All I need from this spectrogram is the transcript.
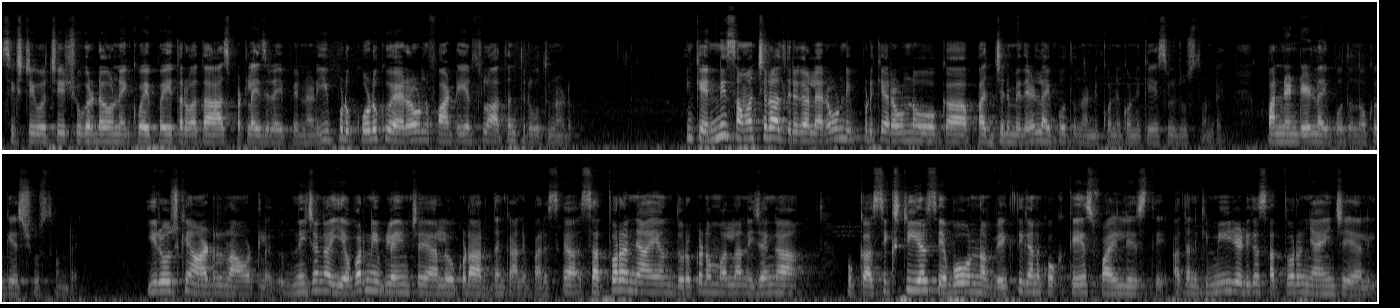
సిక్స్టీ వచ్చి షుగర్ డౌన్ ఎక్కువైపోయి తర్వాత హాస్పిటలైజ్డ్ అయిపోయినాడు. ఇప్పుడు కొడుకు అరౌండ్ ఫార్టీ ఇయర్స్లో అతను తిరుగుతున్నాడు. ఇంకెన్ని సంవత్సరాలు తిరగాలి? అరౌండ్ ఇప్పటికి అరౌండ్ ఒక పద్దెనిమిది ఏళ్ళు అయిపోతుందండి కొన్ని కొన్ని కేసులు చూస్తుంటే. పన్నెండేళ్ళు అయిపోతుంది ఒక కేసు చూస్తుంటే. ఈ రోజుకి ఆర్డర్ రావట్లేదు. నిజంగా ఎవరిని బ్లేమ్ చేయాలో కూడా అర్థం కాని పరిస్థితి. సత్వర న్యాయం దొరకడం వల్ల నిజంగా ఒక సిక్స్టీ ఇయర్స్ ఎబో ఉన్న వ్యక్తి కనుక ఒక కేసు ఫైల్ చేస్తే అతనికి ఇమీడియట్గా సత్వర న్యాయం చేయాలి.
